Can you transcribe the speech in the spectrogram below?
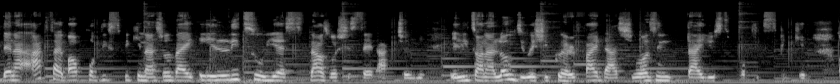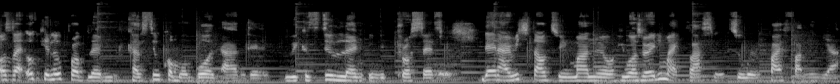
Then I asked her about public speaking, and she was like, a little, yes, that's what she said actually, a little. And along the way, she clarified that she wasn't that used to public speaking. I was like, okay, no problem, you can still come on board, and uh, we could still learn in the process. Then I reached out to Emmanuel. He was already my classmate, so we are quite familiar.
